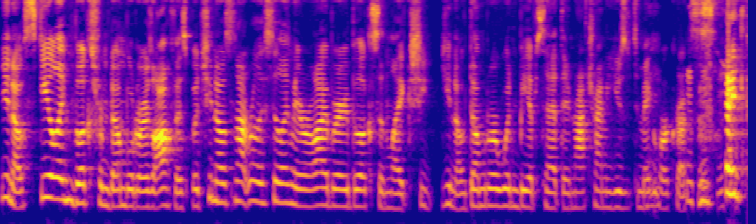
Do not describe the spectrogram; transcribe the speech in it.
you know, stealing books from Dumbledore's office. But you know, it's not really stealing. They were library books, and like she, you know, Dumbledore wouldn't be upset. They're not trying to use it to make mm. Horcruxes. like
